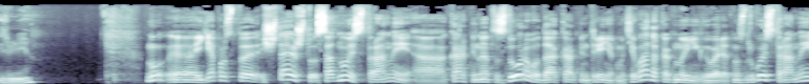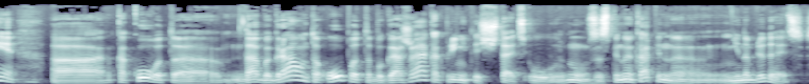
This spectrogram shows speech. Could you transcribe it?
извини. Ну, э, я просто считаю, что с одной стороны а, Карпин это здорово, да, Карпин тренер-мотиватор, как многие говорят, но с другой стороны а, какого-то да, бэкграунда, опыта, багажа, как принято считать, у, ну, за спиной Карпина не наблюдается.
